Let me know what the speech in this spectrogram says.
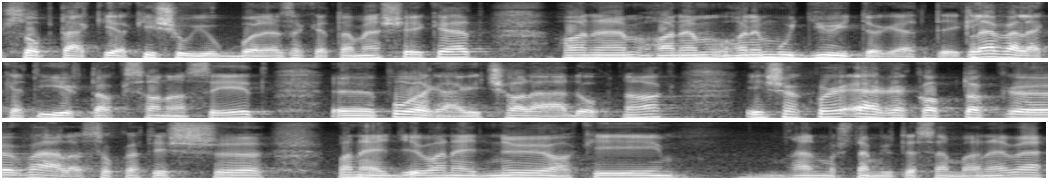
szopták ki a kisújukból ezeket a meséket, hanem, hanem, hanem úgy gyűjtögették. Leveleket írtak szanaszét polgári családoknak, és akkor erre kaptak válaszokat, és van egy, van egy nő, aki, hát most nem jut eszembe a neve,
